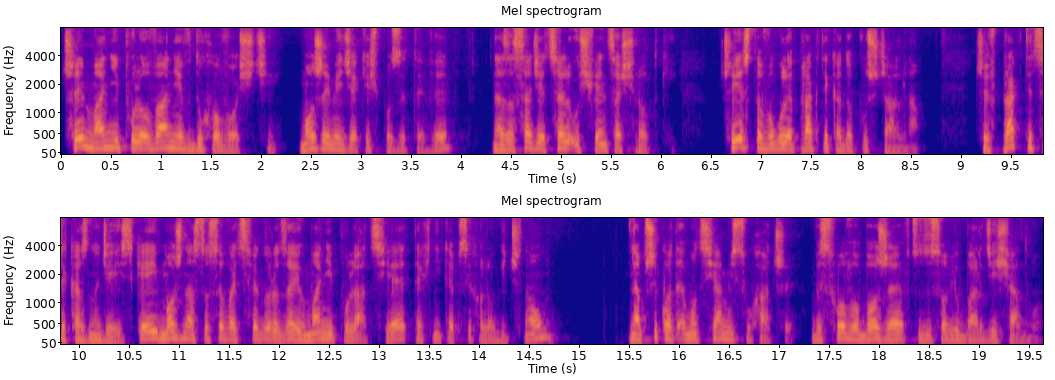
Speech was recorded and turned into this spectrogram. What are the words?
Czy manipulowanie w duchowości może mieć jakieś pozytywy? Na zasadzie cel uświęca środki. Czy jest to w ogóle praktyka dopuszczalna? Czy w praktyce kaznodziejskiej można stosować swego rodzaju manipulację, technikę psychologiczną, na przykład emocjami słuchaczy, by Słowo Boże w cudzysłowie bardziej siadło.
